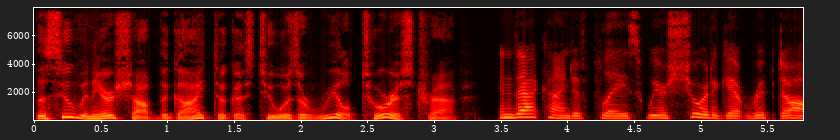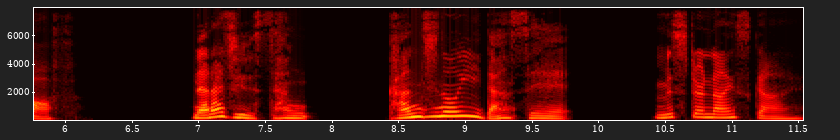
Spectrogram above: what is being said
The souvenir shop the guy took us to was a real tourist trap. In that kind of place, we're sure to get ripped off. 73感じのいい男性 Mr. Nice Guy.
